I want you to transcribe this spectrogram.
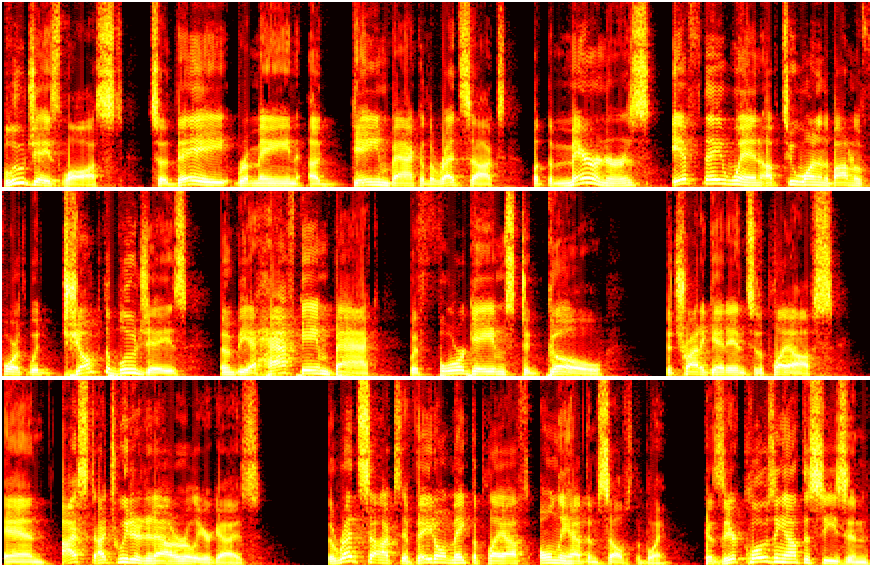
Blue Jays lost. So they remain a game back of the Red Sox. But the Mariners, if they win up 2 1 in the bottom of the fourth, would jump the Blue Jays and be a half game back with four games to go to try to get into the playoffs. And I, I tweeted it out earlier, guys. The Red Sox, if they don't make the playoffs, only have themselves to blame because they're closing out the season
